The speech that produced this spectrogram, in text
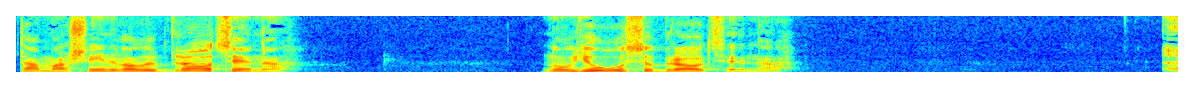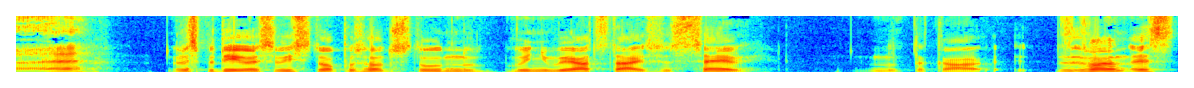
tā mašīna vēl ir braucienā. Nu, jūsu braucienā. E? Respektīvi, es visu to pusotru stundu viņu biju atstājis uz sevi. Nu, tā kā, zvan, es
